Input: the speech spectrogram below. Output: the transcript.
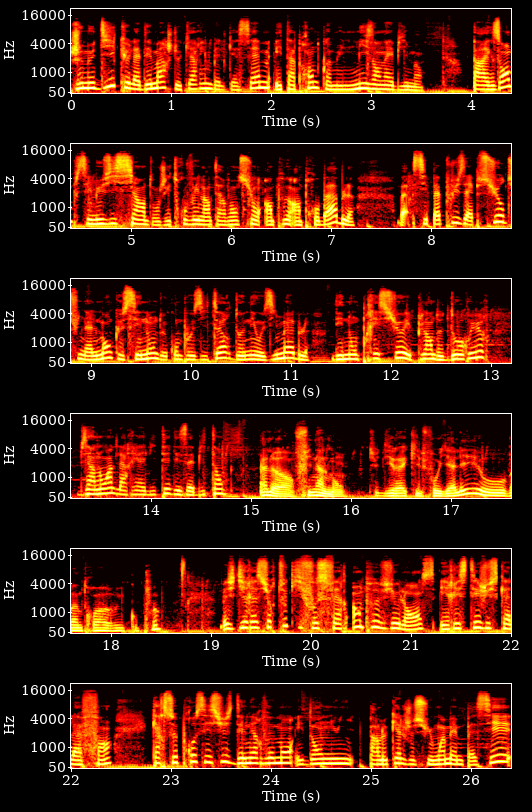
Je me dis que la démarche de Karim Belkacem est à prendre comme une mise en abîme. Par exemple, ces musiciens dont j'ai trouvé l'intervention un peu improbable, bah, c'est pas plus absurde finalement que ces noms de compositeurs donnés aux immeubles, des noms précieux et pleins de dorures, bien loin de la réalité des habitants. Alors, finalement, tu dirais qu'il faut y aller au 23 rue Couperin? Je dirais surtout qu'il faut se faire un peu violence et rester jusqu'à la fin, car ce processus d'énervement et d'ennui par lequel je suis moi-même passée,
